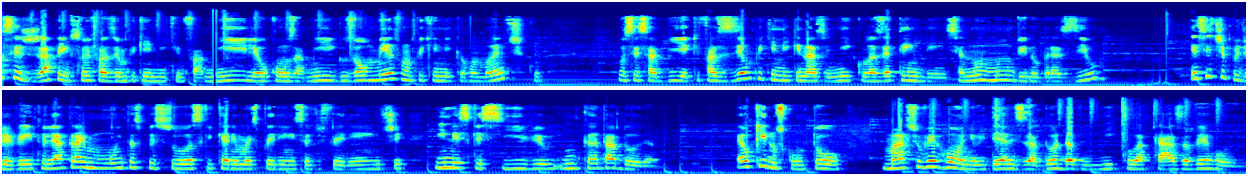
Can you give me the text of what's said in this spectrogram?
Você já pensou em fazer um piquenique em família ou com os amigos ou mesmo um piquenique romântico? Você sabia que fazer um piquenique nas vinícolas é tendência no mundo e no Brasil? Esse tipo de evento ele atrai muitas pessoas que querem uma experiência diferente, inesquecível e encantadora. É o que nos contou Márcio Verrone, o idealizador da vinícola Casa Verrone,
